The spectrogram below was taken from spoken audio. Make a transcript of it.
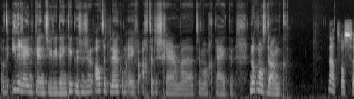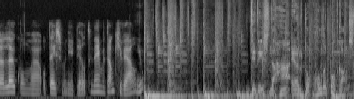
Want iedereen kent jullie, denk ik. Dus het is altijd leuk om even achter de schermen te mogen kijken. Nogmaals dank. Nou, het was uh, leuk om uh, op deze manier deel te nemen. Dank je wel. Dit is de HR Top 100 podcast.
